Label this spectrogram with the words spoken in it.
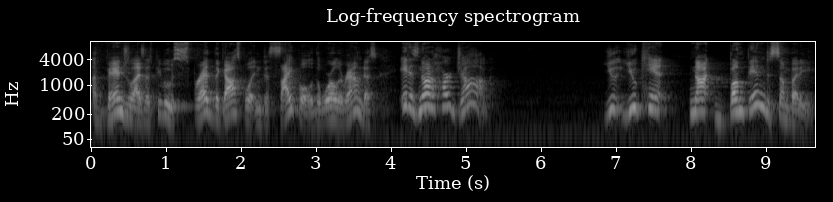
evangelize, as people who spread the gospel and disciple the world around us, it is not a hard job. You, you can't not bump into somebody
